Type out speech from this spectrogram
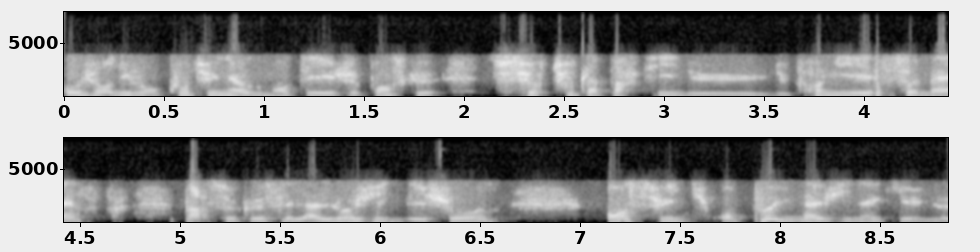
aujourd'hui vont continuer à augmenter. Je pense que sur toute la partie du, du premier semestre, parce que c'est la logique des choses. Ensuite, on peut imaginer qu'il y ait une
